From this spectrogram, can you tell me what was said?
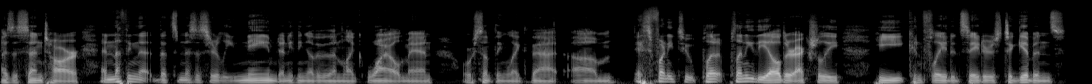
as a centaur, and nothing that that's necessarily named anything other than like Wild Man or something like that. Um, it's funny too. Pl- Pliny the Elder actually he conflated satyrs to gibbons,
